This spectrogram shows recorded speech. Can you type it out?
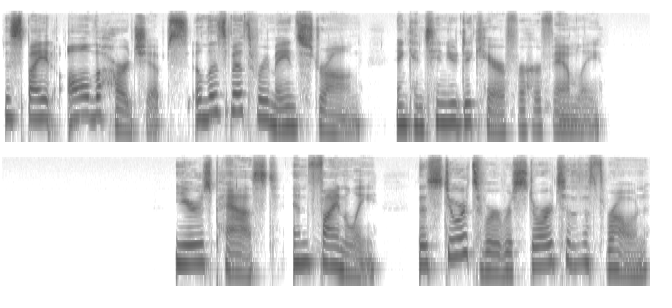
Despite all the hardships, Elizabeth remained strong and continued to care for her family. Years passed, and finally, the Stuarts were restored to the throne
